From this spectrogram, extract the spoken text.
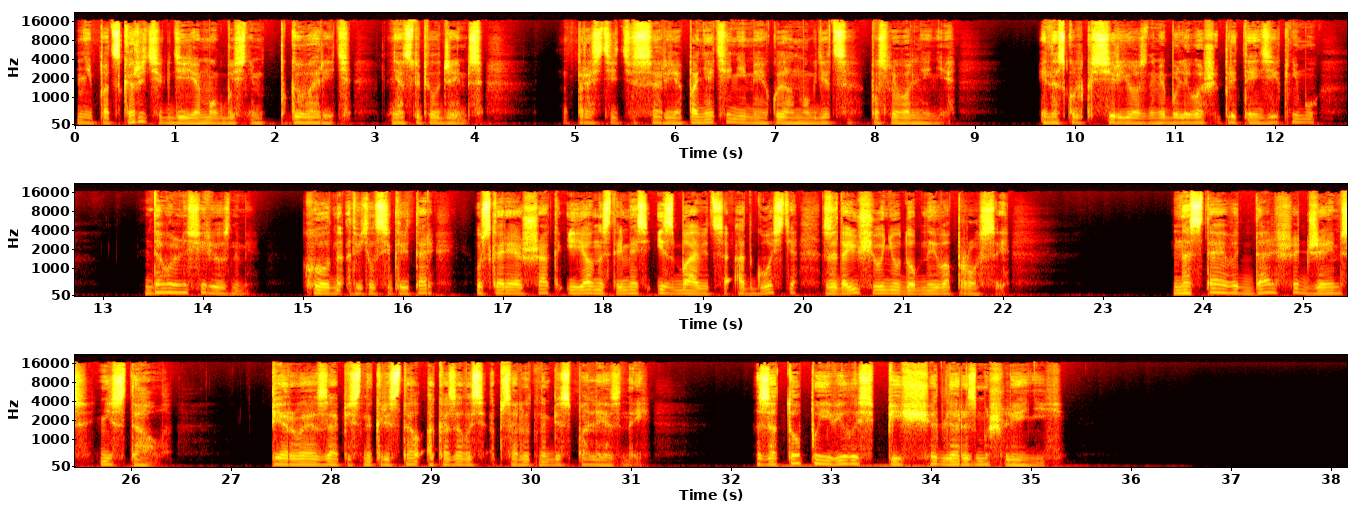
«Не подскажете, где я мог бы с ним поговорить?» — не отступил Джеймс. «Простите, сэр, я понятия не имею, куда он мог деться после увольнения. И насколько серьезными были ваши претензии к нему?» «Довольно серьезными», — холодно ответил секретарь, ускоряя шаг и явно стремясь избавиться от гостя, задающего неудобные вопросы — Настаивать дальше Джеймс не стал. Первая запись на кристалл оказалась абсолютно бесполезной. Зато появилась пища для размышлений —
